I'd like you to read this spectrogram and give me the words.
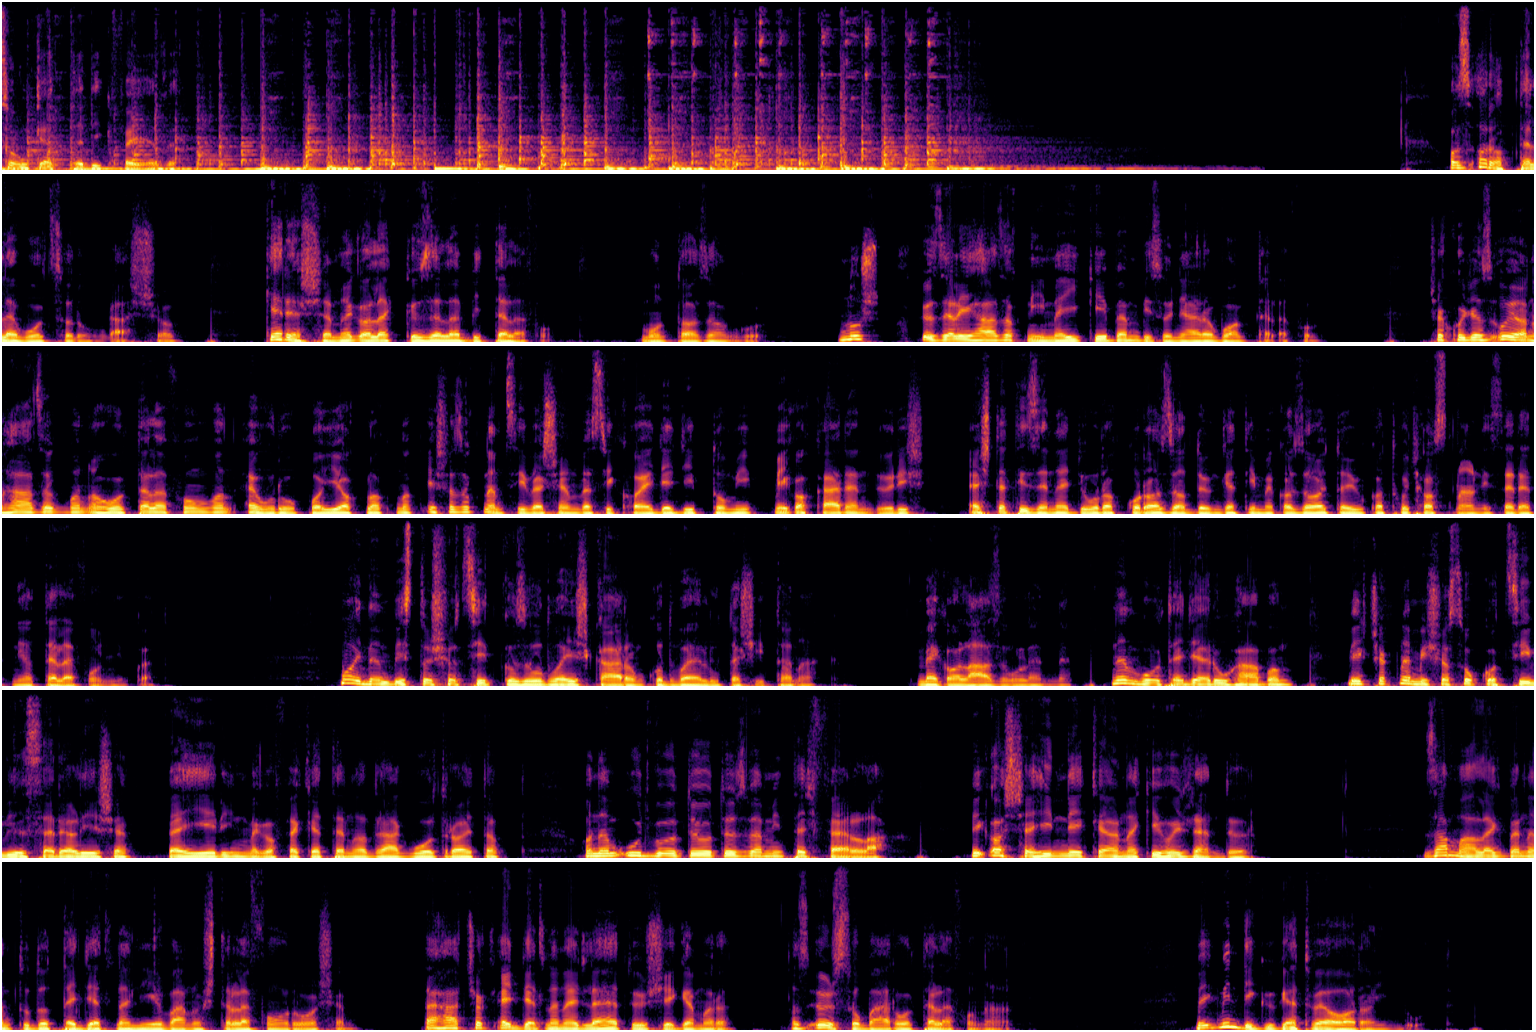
22. fejezet Az arab tele volt szorongással. Keresse meg a legközelebbi telefont, mondta az angol. Nos, a közeli házak némelyikében bizonyára van telefon. Csak hogy az olyan házakban, ahol telefon van, európaiak laknak, és azok nem szívesen veszik, ha egy egyiptomi, még akár rendőr is, este 11 órakor azzal döngeti meg az ajtajukat, hogy használni szeretni a telefonjukat. Majdnem biztos, hogy szitkozódva és káromkodva elutasítanák. Megalázó lenne. Nem volt egyenruhában, még csak nem is a szokott civil szerelése, fehéring meg a fekete nadrág volt rajta, hanem úgy volt öltözve, mint egy fellah. Még azt se hinnék el neki, hogy rendőr. Zamálekben nem tudott egyetlen nyilvános telefonról sem. Tehát csak egyetlen egy lehetősége maradt, az őrszobáról telefonálni. Még mindig ügetve arra indult.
